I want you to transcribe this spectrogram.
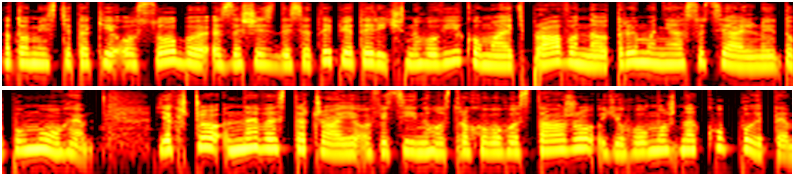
Натомість такі особи з 65-річного віку мають право на отримання соціальної допомоги. Якщо не вистачає офіційного страхового стажу, його можна купити.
